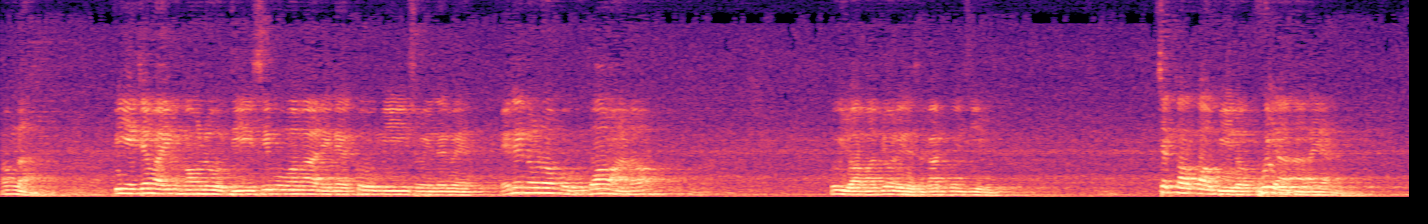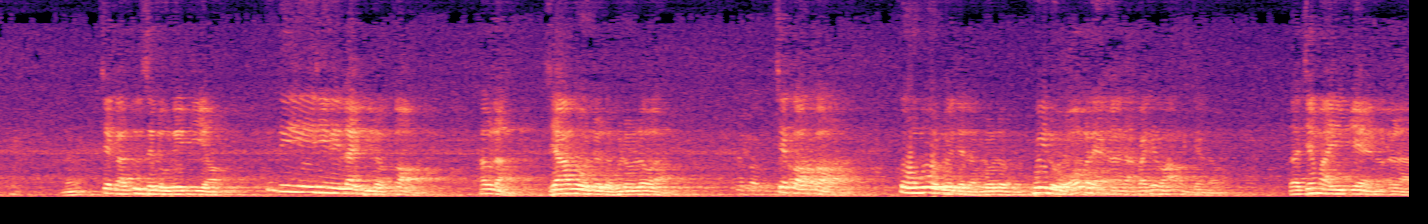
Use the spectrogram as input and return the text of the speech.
ဟုတ်လားပြီးရင်ကျမကြီးမကောင်းလို့ဒီစီမဝါကအနေနဲ့ကုန်ပြီဆိုရင်လည်းပဲနည်းနည်းတော့တော့မဟုတ်ဘူးသွားမှာနော်တို့ရွာမှာပြောနေတဲ့စကားတစ်ခွင့်ရှိတယ် ချက်ကောက်ကောက်ပြီးတော့ခွေးအံ့အံ့လိုက်ရတယ်နော်ချက်ကသူ့စလုံးလေးကြည့်အောင်တိတိချင်းလေးလိုက်ပြီးတော့ကောက်ဟုတ်လားရဖို့အတွက်တော့ဘယ်လိုလုပ်ရချက်ကောက်ကောက်ကုန်ဖို့အတွက်ကျတော့ဘယ်လိုလုပ်ခွေးလို့ဟောကလည်းအံ့အံ့ဘာချက်မှမကြံတော့ဒါကျမကြီးပြည့်ရင်တော့အဲ့ဒါ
